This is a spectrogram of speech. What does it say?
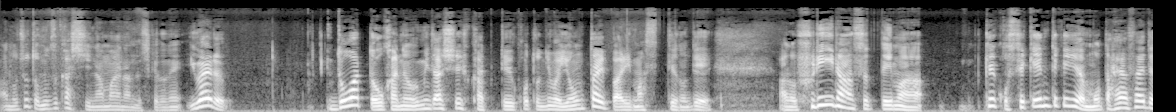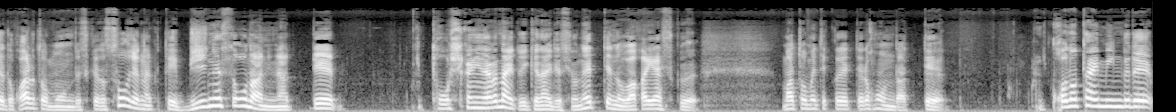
あの、ちょっと難しい名前なんですけどね、いわゆる、どうやってお金を生み出していくかっていうことには4タイプありますっていうので、あの、フリーランスって今、結構世間的にはもっと早されてるとこあると思うんですけど、そうじゃなくてビジネスオーナーになって、投資家にならないといけないですよねっていうのを分かりやすくまとめてくれてる本だって、このタイミングで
